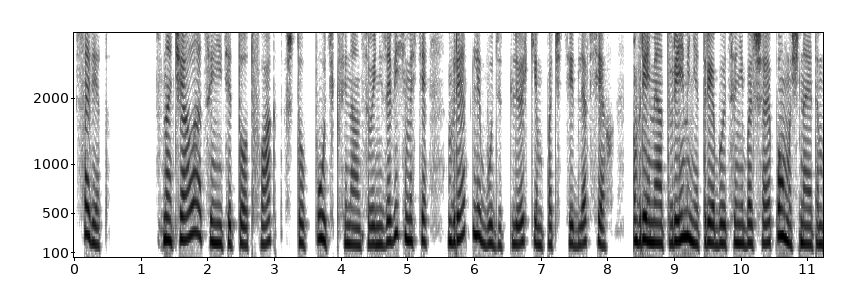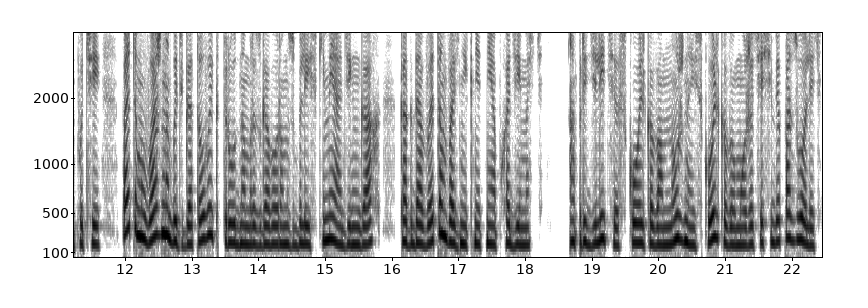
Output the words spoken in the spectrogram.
Совет. Сначала оцените тот факт, что путь к финансовой независимости вряд ли будет легким почти для всех. Время от времени требуется небольшая помощь на этом пути, поэтому важно быть готовой к трудным разговорам с близкими о деньгах, когда в этом возникнет необходимость. Определите, сколько вам нужно и сколько вы можете себе позволить,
